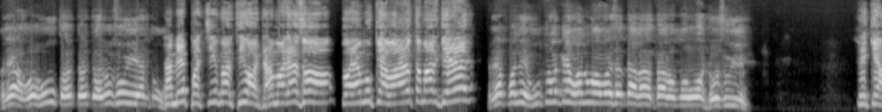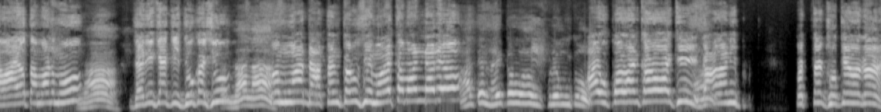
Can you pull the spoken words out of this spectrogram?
અરે હવે હું કર કર કરું છું યાર તું. તમે પચીસ વર્ષથી ઓઢા માર્યા છો? તો એમ હું આવ્યો તમારા ઘેર? અરે પણ હું તો કેવાનું આવે છે તારા તારો હું ઓઢો છું એમ. તે કહેવા આવ્યો હું? ના. જરી ક્યાં કીધું કશું? ના ના. તો હું આ દાંતણ કરું છું મોય તમને ના રહ્યો? હા તે નહીં કહું આ ઉપરે હું તો. આ ઉપરવાન કરો અહીંથી. દાણાની પત્તા ઠોકે વગર.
